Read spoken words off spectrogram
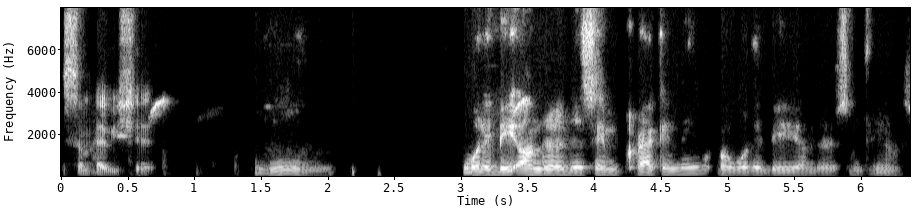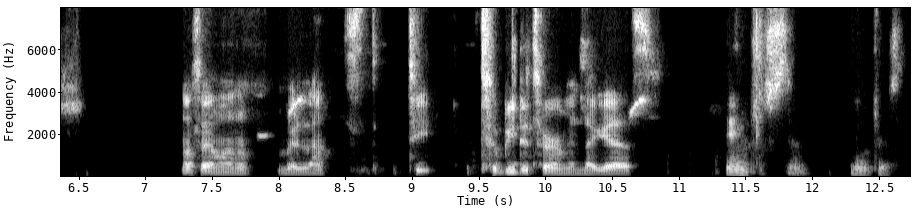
some heavy shit. Mm. Would it be under the same Kraken name or would it be under something else? No sé, mano, ¿verdad? To, to be determined, I guess. Interesting, interesting.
